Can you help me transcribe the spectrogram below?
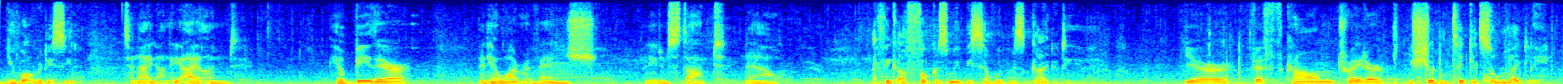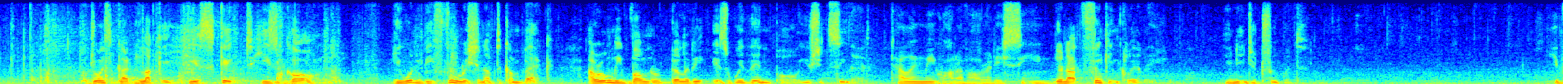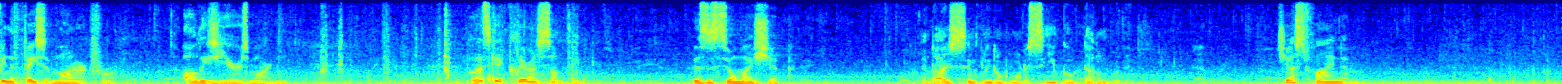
You've already seen it. Tonight on the island. He'll be there, and he'll want revenge. I need him stopped now. I think our focus may be somewhat misguided here. Your fifth column traitor? You shouldn't take it so lightly. Joyce got lucky. He escaped. He's gone. He wouldn't be foolish enough to come back. Our only vulnerability is within, Paul. You should see that. Telling me what I've already seen. You're not thinking clearly. You need your treatment. You've been the face of Monarch for all these years, Martin. But let's get clear on something. This is still my ship. And I simply don't want to see you go down with it. Just find him.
